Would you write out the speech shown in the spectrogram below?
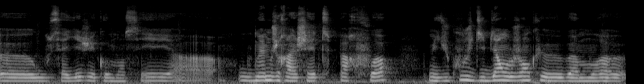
euh, où ça y est, j'ai commencé à. Ou même je rachète parfois. Mais du coup, je dis bien aux gens que bah, moi,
